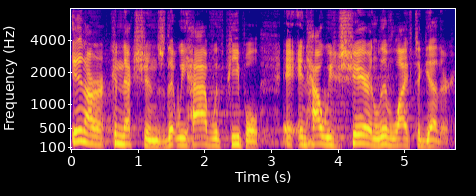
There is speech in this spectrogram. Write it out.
in our connections that we have with people, and how we share and live life together.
